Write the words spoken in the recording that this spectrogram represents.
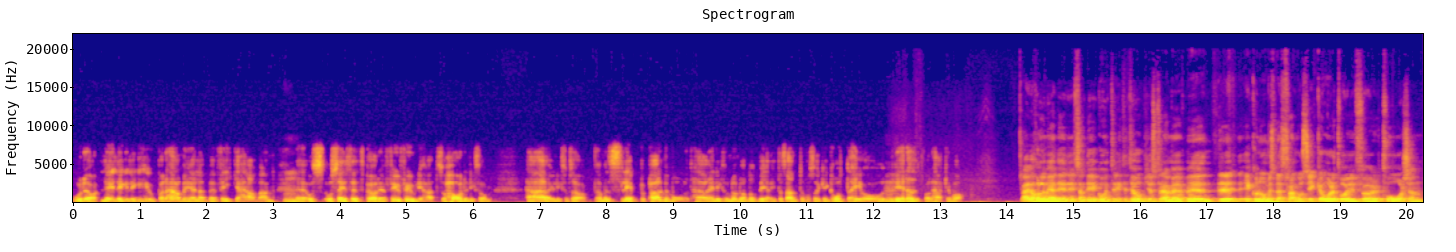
och då lägg, lägg, lägg ihop det här med hela Benfica-härvan Mm. eh, och, och sen sätt på dig en fo- foliehatt så har du liksom här är ju liksom så, ja men släpp Palmemordet. Här är liksom något, något mer intressant att försöka grotta i och Mm. reda ut vad det här kan vara. Ja, jag håller med. Det, liksom, det går inte riktigt ihop. Just det där med, med det ekonomiskt mest framgångsrika året var ju för två år sedan.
